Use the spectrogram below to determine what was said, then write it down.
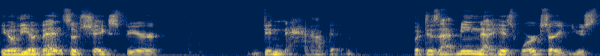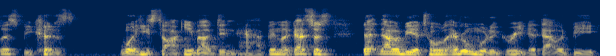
You know, the events of Shakespeare didn't happen, but does that mean that his works are useless because what he's talking about didn't happen? Like, that's just that that would be a total. Everyone would agree that that would be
